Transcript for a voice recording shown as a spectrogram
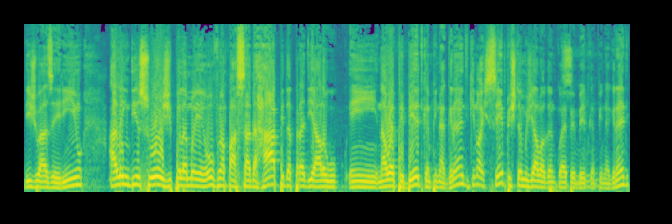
de Juazeirinho. Além disso, hoje pela manhã houve uma passada rápida para diálogo em, na UEPB de Campina Grande, que nós sempre estamos dialogando com a UEPB Sim. de Campina Grande.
